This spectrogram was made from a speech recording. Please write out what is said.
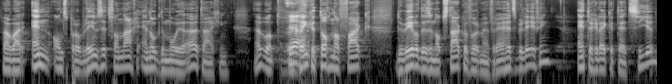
van waar en ons probleem zit vandaag en ook de mooie uitdaging. want we denken toch nog vaak, de wereld is een obstakel voor mijn vrijheidsbeleving. En tegelijkertijd zie je,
